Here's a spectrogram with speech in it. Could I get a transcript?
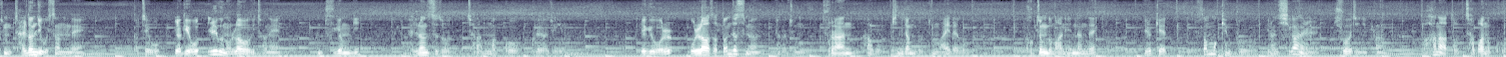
좀 잘 던지고 있었는데 갑자기 오- 여기 1군 올라오기 전에 한 두 경기 밸런스도 잘 안 맞고 그래가지고 여기 올, 올라와서 던졌으면 약간 좀 불안하고 긴장도 좀 많이 되고 걱정도 많이 했는데 이렇게 썸머 캠프 이런 시간을 주어지니까 더 하나 더 잡아놓고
